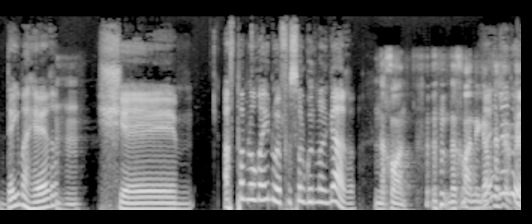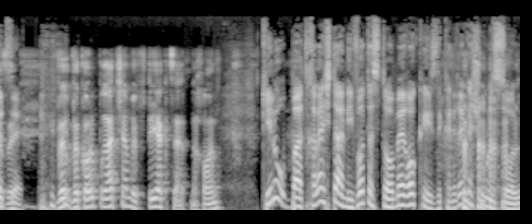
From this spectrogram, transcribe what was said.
די מהר, מהמם. שאף פעם לא ראינו איפה סול גודמן גר. נכון, נכון, אני גם לא חשבתי על. זה. ו- וכל פרט שם הפתיע קצת, נכון? כאילו, בהתחלה יש את העניבות, אז אתה אומר, אוקיי, זה כנראה קשור לסול,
